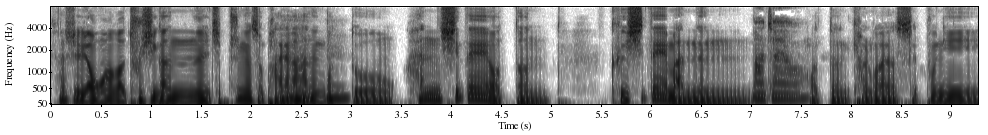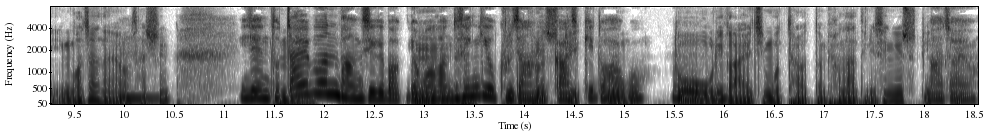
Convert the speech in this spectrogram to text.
사실 영화가 두 시간을 집중해서 봐야 음, 하는 것도 한 시대의 어떤 그 시대에 맞는 맞아요. 어떤 결과였을 뿐인 거잖아요, 음. 사실. 이제는 더 음. 짧은 방식의 막 영화관도 생기고 그러지 않을까 싶기도 있고, 하고. 또 음, 우리가 알지 못할 어떤 변화들이 생길 수도 있고. 맞아요.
